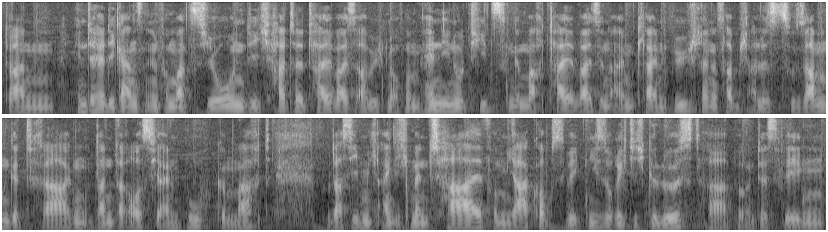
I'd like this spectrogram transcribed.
dann hinterher die ganzen Informationen, die ich hatte, teilweise habe ich mir auf meinem Handy Notizen gemacht, teilweise in einem kleinen Büchlein das habe ich alles zusammengetragen und dann daraus hier ein Buch gemacht, sodass ich mich eigentlich mental vom Jakobsweg nie so richtig gelöst habe und deswegen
